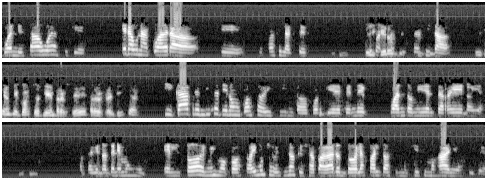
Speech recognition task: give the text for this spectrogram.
buen desagüe, así que era una cuadra eh, de fácil acceso. dijeron, ¿Dijeron qué costo tienen para ustedes, para los frentistas? Y cada frentista tiene un costo distinto, porque depende cuánto mide el terreno y así o sea que no tenemos el todo el mismo costo. Hay muchos vecinos que ya pagaron toda la falta hace muchísimos años. Así que...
